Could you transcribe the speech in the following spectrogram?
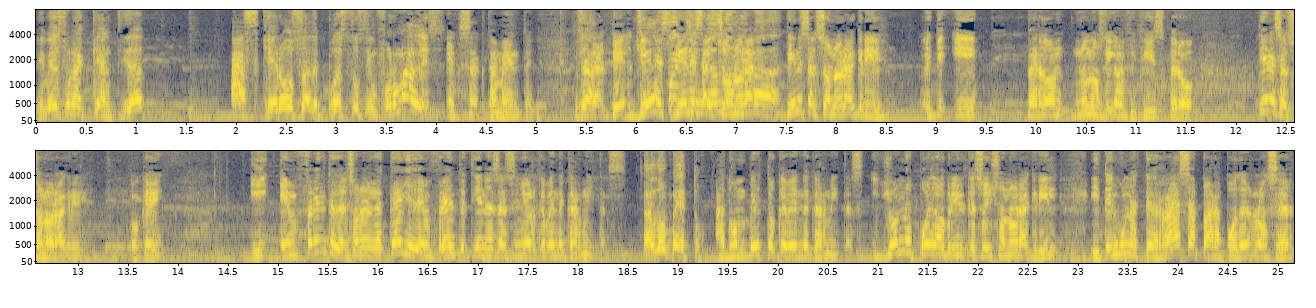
y ves una cantidad asquerosa de puestos informales. Exactamente. O sea, sea, ti- yo tienes, tienes, al Sonora, tienes al Sonora Grill. Y, perdón, no nos digan fifís, pero tienes al Sonora Grill, ¿ok? Y enfrente del Sonora, en la calle de enfrente, tienes al señor que vende carnitas. A Don Beto. a Don Beto que vende carnitas. Y yo no puedo abrir que soy Sonora Grill y tengo una terraza para poderlo hacer.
